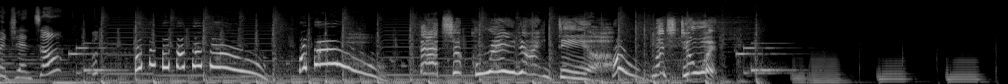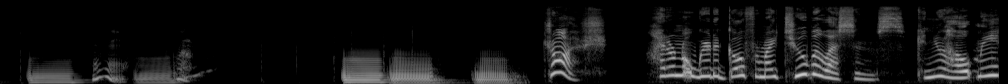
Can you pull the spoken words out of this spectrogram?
Magenta. That's a great idea. Let's do it. Josh, I don't know where to go for my tuba lessons. Can you help me?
